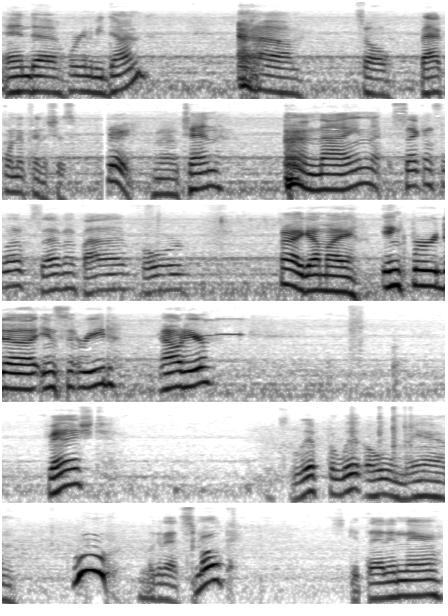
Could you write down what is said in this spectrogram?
and uh, we're gonna be done. um, so back when it finishes. Okay, now 10, 9 seconds left, 7, 5, 4. All right, got my Inkbird uh, instant read out here. Finished. Let's lift the lid. Oh man. Woo! Look at that smoke. Let's get that in there.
